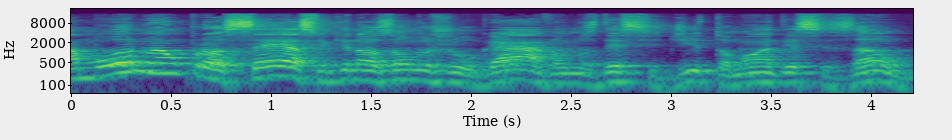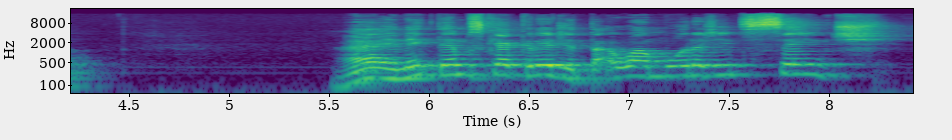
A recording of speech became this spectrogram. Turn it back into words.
Amor não é um processo em que nós vamos julgar, vamos decidir, tomar uma decisão. É, e nem temos que acreditar. O amor a gente sente.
